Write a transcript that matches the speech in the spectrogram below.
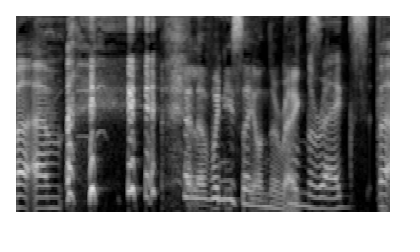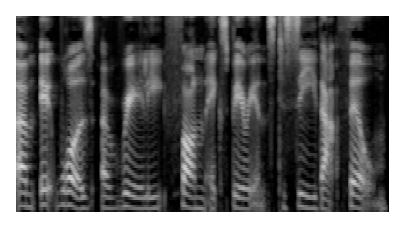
But um, I love when you say on the regs. on the regs. But um, it was a really fun experience to see that film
